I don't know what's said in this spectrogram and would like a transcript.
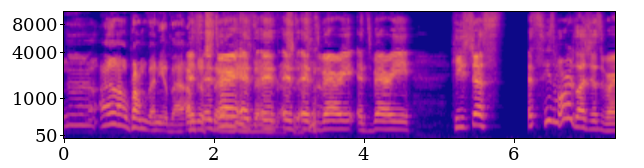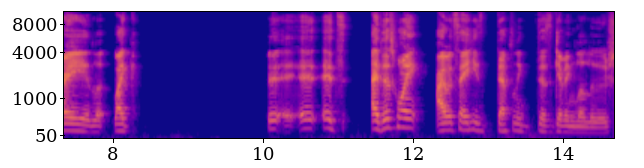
Uh, I don't have a problem with any of that. I'm it's, just it's saying very, he's it's, very it's, it's, it's very, it's very. He's just, it's he's more or less just very like. It, it, it's at this point, I would say he's definitely just giving Lelouch.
